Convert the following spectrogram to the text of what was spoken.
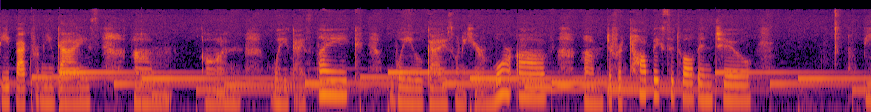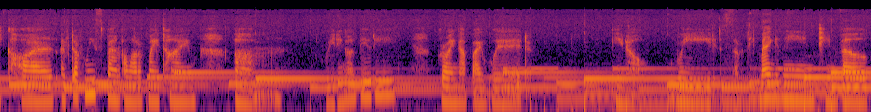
feedback from you guys um, on what you guys like, what you guys want to hear more of, um, different topics to delve into. Because I've definitely spent a lot of my time um, reading on beauty. Growing up, I would, you know, read 17 magazine, Teen Vogue.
